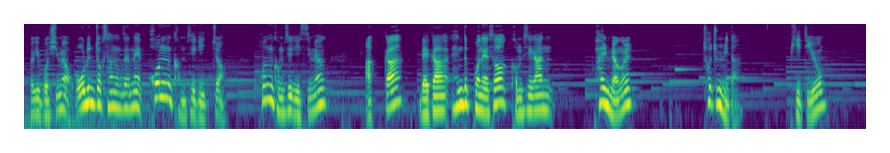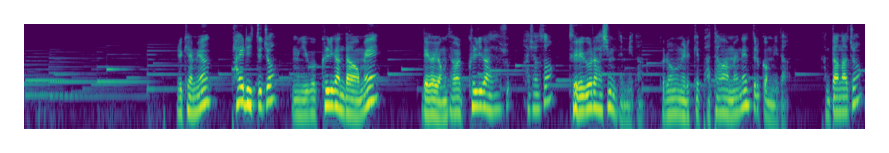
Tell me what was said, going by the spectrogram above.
여기 보시면 오른쪽 상단에 폰 검색이 있죠. 폰 검색이 있으면 아까 내가 핸드폰에서 검색한 파일명을 쳐줍니다. 비디오 이렇게 하면 파일이 뜨죠? 그럼 이걸 클릭한 다음에 내가 영상을 클릭하셔서 드래그를 하시면 됩니다. 그러면 이렇게 바탕화면에 뜰 겁니다. 간단하죠?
